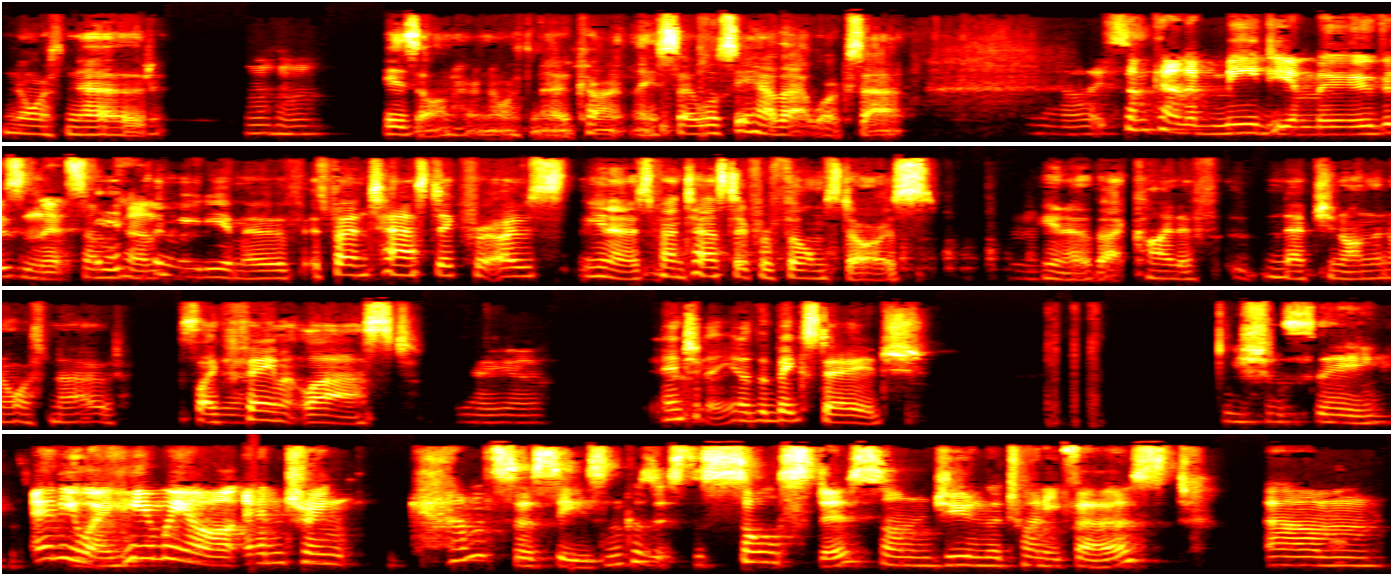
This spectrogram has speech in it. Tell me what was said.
north node. Mm-hmm. Is on her north node currently, so we'll see how that works out. Yeah, it's some kind of media move, isn't it? Some it's kind of media move. It's fantastic for I was, you know, it's fantastic for film stars. Mm-hmm. You know that kind of Neptune on the north node. It's like yeah. fame at last. Yeah, yeah. Into you know, the big stage. We shall see. Anyway, here we are entering Cancer season because it's the solstice on June the 21st. Um,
